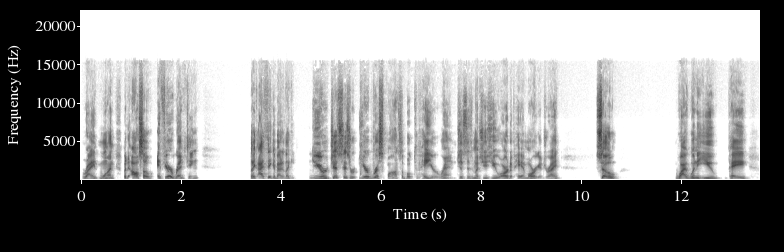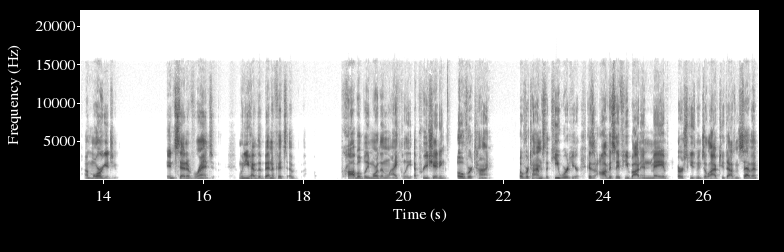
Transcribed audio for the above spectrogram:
right? One, but also if you're renting, like I think about it, like you're just as you're responsible to pay your rent just as much as you are to pay a mortgage, right? So why wouldn't you pay a mortgage? Instead of rent when you have the benefits of probably more than likely appreciating over time. Over time is the key word here because obviously, if you bought in May of, or excuse me, July of 2007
